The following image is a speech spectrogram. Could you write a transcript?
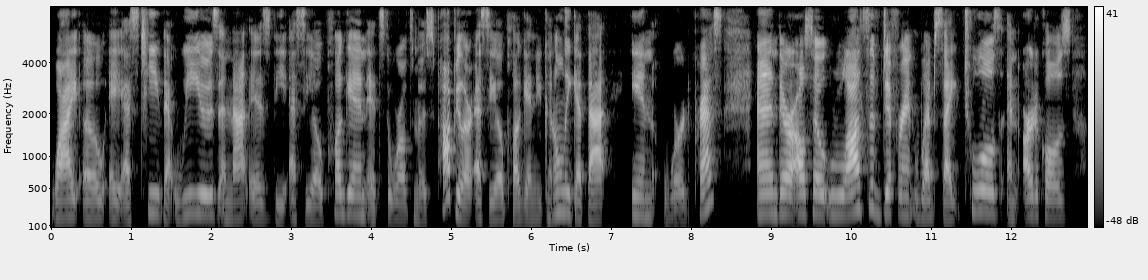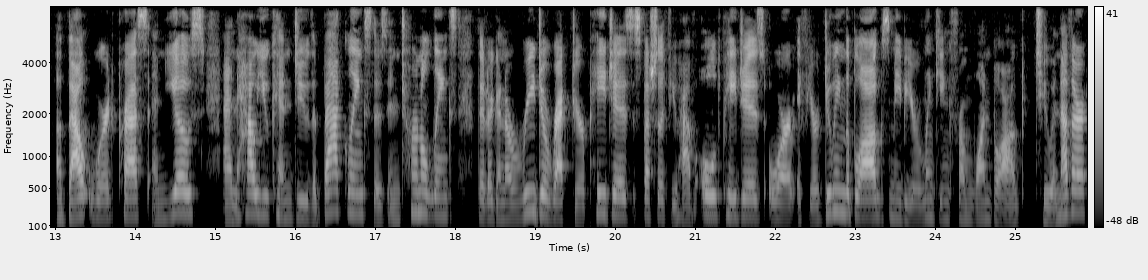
Y O A S T, that we use, and that is the SEO plugin. It's the world's most popular SEO plugin. You can only get that in WordPress. And there are also lots of different website tools and articles about WordPress and Yoast and how you can do the backlinks, those internal links that are going to redirect your pages, especially if you have old pages or if you're doing the blogs, maybe you're linking from one blog to another.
